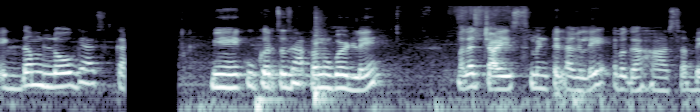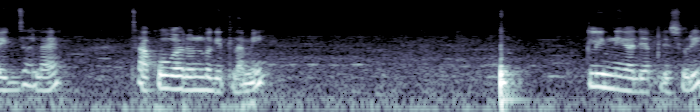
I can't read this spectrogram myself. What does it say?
एकदम लो गॅस का मी हे कुकरचं झाकण उघडले. मला चाळीस मिनटे लागले. हे बघा हा असा बेक झाला आहे चाकू घालून बघितला मी. क्लीन निघाली आपली सुरी.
